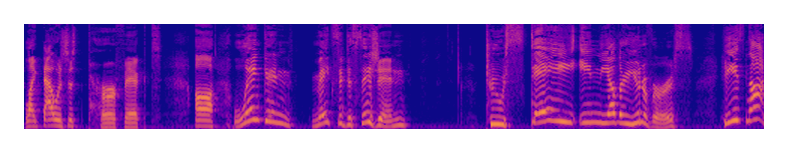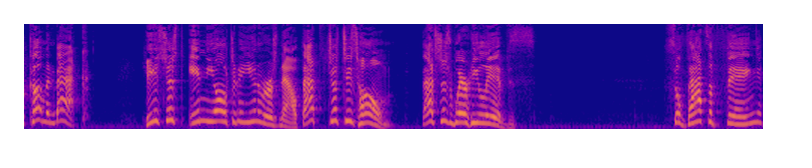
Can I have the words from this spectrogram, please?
Like that was just perfect. Uh, Lincoln makes a decision to stay in the other universe, he's not coming back. He's just in the alternate universe now. That's just his home. That's just where he lives. So that's a thing.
